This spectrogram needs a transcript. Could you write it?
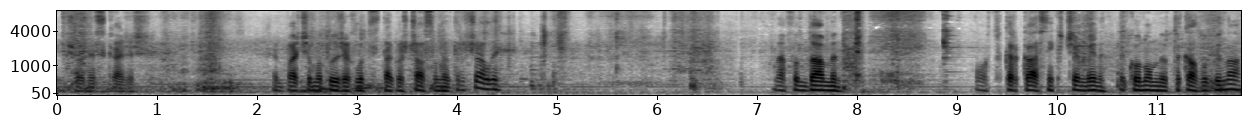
Нічого не скажеш. Бачимо, тут вже хлопці також часу не втрачали. На фундамент. Ось каркасник, чим він економний, така глибина.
